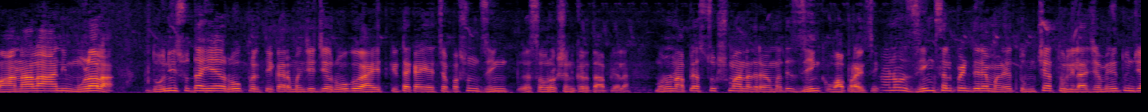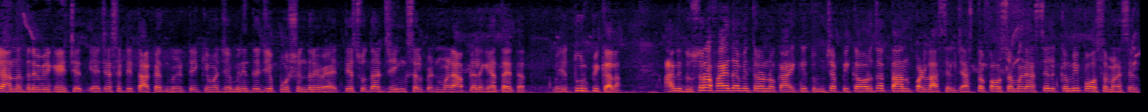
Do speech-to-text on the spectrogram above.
पानाला आणि मुळाला दोन्ही सुद्धा हे रोग प्रतिकार म्हणजे जे रोग आहेत कीटक आहे याच्यापासून झिंक संरक्षण करतं आपल्याला. म्हणून आपल्या सूक्ष्म अन्नद्रव्यामध्ये झिंक वापरायचे. मित्रांनो झिंक सल्फेट दिल्यामुळे तुमच्या तुरीला जमिनीतून जे अन्नद्रव्य घ्यायचे आहेत याच्यासाठी ताकद मिळते किंवा जमिनीत जे पोषण द्रव्य आहेत ते सुद्धा झिंक सल्फेटमुळे आपल्याला घेता येतात म्हणजे तूर पिकाला. आणि दुसरा फायदा मित्रांनो काय की तुमच्या पिकावर जर ताण पडला असेल जास्त पावसामुळे असेल कमी पावसामुळे असेल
